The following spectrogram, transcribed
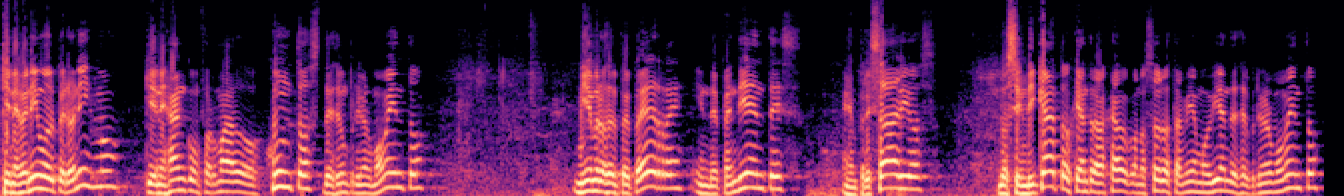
Quienes venimos del peronismo, quienes han conformado juntos desde un primer momento, miembros del PPR, independientes, empresarios, los sindicatos que han trabajado con nosotros también muy bien desde el primer momento.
